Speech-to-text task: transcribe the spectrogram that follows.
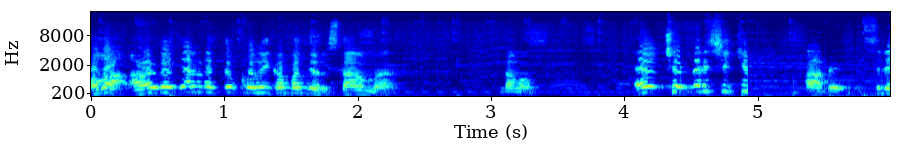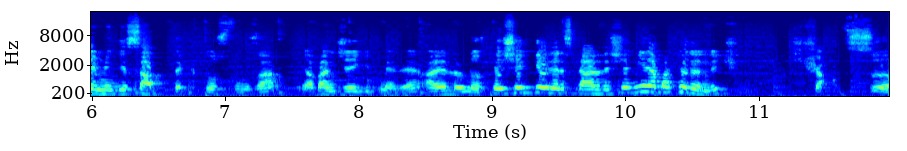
Baba Avedon gelmezse konuyu kapatıyoruz tamam mı? Tamam. Evet çöpleri çekip Abi Fleming'i sattık dostumuza. Yabancıya gitmedi. Hayırlı olsun. Teşekkür ederiz kardeşim. Yine başa döndük. Şatsı.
